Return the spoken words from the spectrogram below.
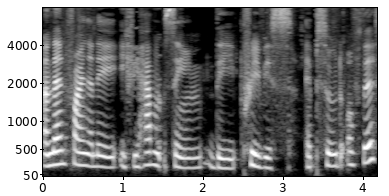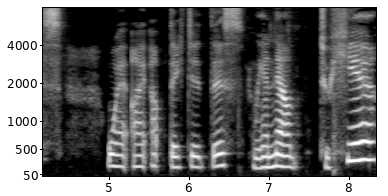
And then finally, if you haven't seen the previous episode of this, where I updated this, we are now to here.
